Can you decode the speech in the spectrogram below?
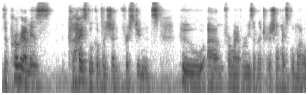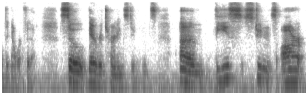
the program is high school completion for students who, um, for whatever reason, the traditional high school model did not work for them. So they're returning students. Um, these students are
